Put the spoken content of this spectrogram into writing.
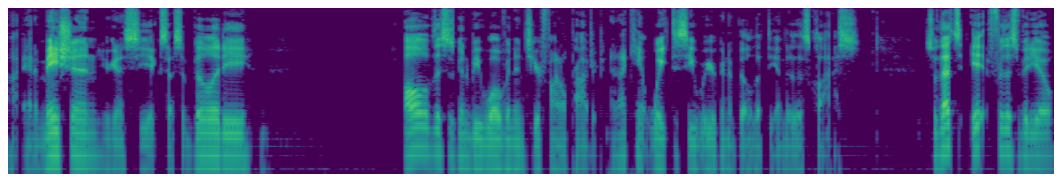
uh, animation. You're going to see accessibility all of this is going to be woven into your final project, and I can't wait to see what you're going to build at the end of this class. So that's it for this video.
